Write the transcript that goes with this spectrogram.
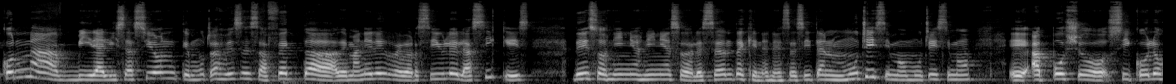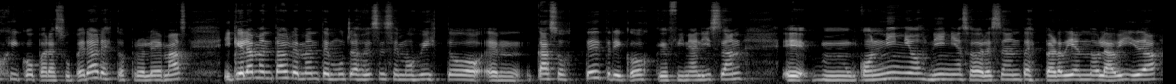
con una viralización que muchas veces afecta de manera irreversible la psiquis de esos niños, niñas adolescentes quienes necesitan muchísimo, muchísimo eh, apoyo psicológico para superar estos problemas y que lamentablemente muchas veces hemos visto en casos tétricos que finalizan eh, mm, con niños, niñas, adolescentes perdiendo la vida.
